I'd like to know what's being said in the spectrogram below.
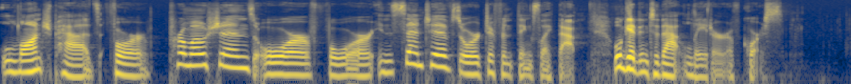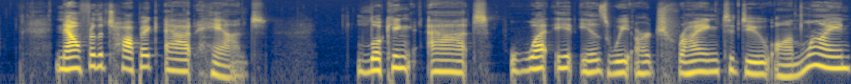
launch pads for promotions or for incentives or different things like that. We'll get into that later, of course. Now, for the topic at hand, looking at what it is we are trying to do online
